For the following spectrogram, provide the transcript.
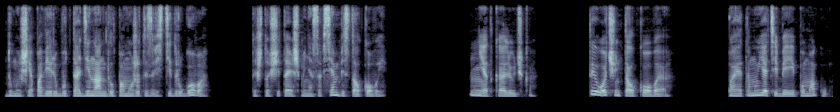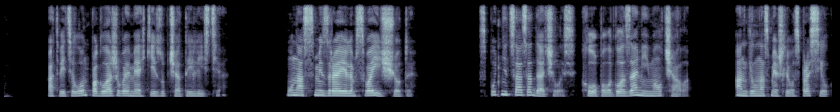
«Думаешь, я поверю, будто один ангел поможет извести другого? Ты что, считаешь меня совсем бестолковой?» «Нет, колючка. Ты очень толковая. Поэтому я тебе и помогу», — ответил он, поглаживая мягкие зубчатые листья. «У нас с Мизраэлем свои счеты». Спутница озадачилась, хлопала глазами и молчала. Ангел насмешливо спросил.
